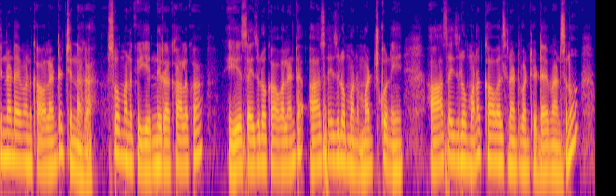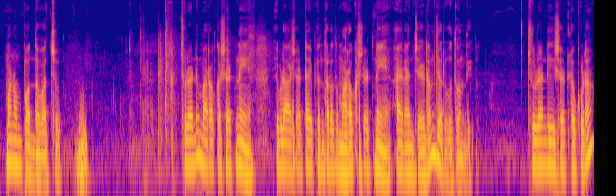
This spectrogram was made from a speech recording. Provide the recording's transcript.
చిన్న డైమండ్ కావాలంటే చిన్నగా. సో మనకు ఎన్ని రకాలుగా ఏ సైజులో కావాలంటే ఆ సైజులో మనం మర్చుకొని ఆ సైజులో మనకు కావాల్సినటువంటి డైమండ్స్ను మనం పొందవచ్చు. చూడండి మరొక షర్ట్ని ఇప్పుడు ఆ షర్ట్ అయిపోయిన తర్వాత మరొక షర్ట్ని ఐరన్ చేయడం జరుగుతుంది. చూడండి ఈ షర్ట్లో కూడా.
